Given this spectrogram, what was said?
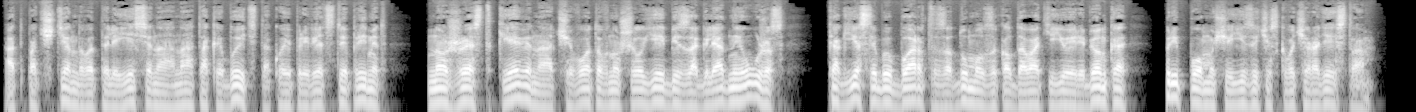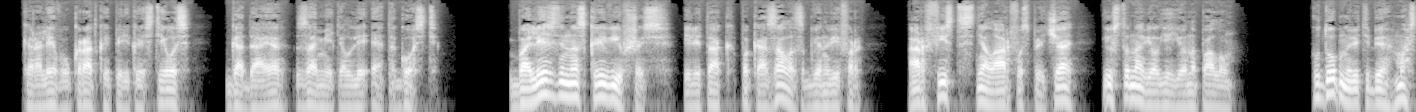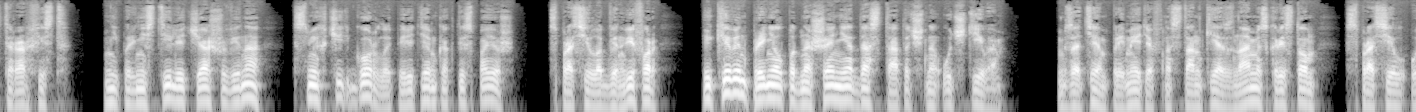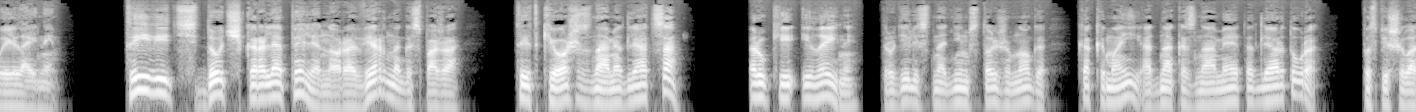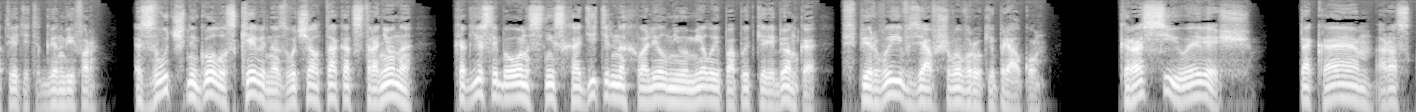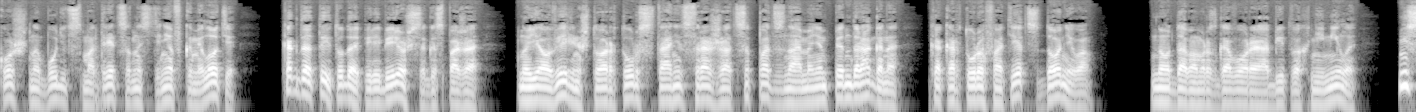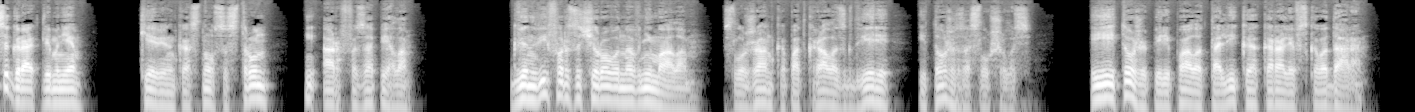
От почтенного Талиесина она так и быть, такое приветствие примет, но жест Кевина от чего-то внушил ей безоглядный ужас — как если бы Барт задумал заколдовать ее и ребенка при помощи языческого чародейства. Королева украдкой перекрестилась, гадая, заметил ли это гость. Болезненно скривившись, или так показалось Гвенвифор, арфист снял арфу с плеча и установил ее на полу. — Удобно ли тебе, мастер-арфист? Не принести ли чашу вина смягчить горло перед тем, как ты споешь? — спросила Гвенвифор, и Кевин принял подношение достаточно учтиво. Затем, приметив на станке знамя с крестом, спросил у Эйлайны. — Ты ведь дочь короля Пеленора, верно, госпожа? Ты ткешь знамя для отца. Руки Элейны трудились над ним столь же много, как и мои, однако знамя это для Артура, — поспешил ответить Гвенвифор. Звучный голос Кевина звучал так отстраненно, как если бы он снисходительно хвалил неумелые попытки ребенка, впервые взявшего в руки прялку. «Красивая вещь. Такая роскошно будет смотреться на стене в Камелоте, когда ты туда переберешься, госпожа, но я уверен, что Артур станет сражаться под знаменем Пендрагона, как Артуров отец до него. Но дамам разговоры о битвах не милы. Не сыграть ли мне?» Кевин коснулся струн, и арфа запела. Гвенвифор зачарованно внимала. Служанка подкралась к двери и тоже заслушалась. И ей тоже перепала талика королевского дара.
